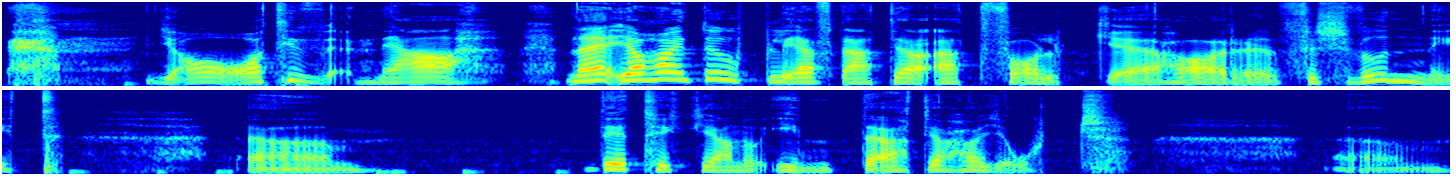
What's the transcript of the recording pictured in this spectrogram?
Eh, ja, tyvärr. Ja. Nej, jag har inte upplevt att, jag, att folk eh, har försvunnit. Um, det tycker jag nog inte att jag har gjort. Um,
